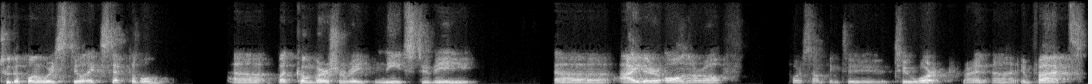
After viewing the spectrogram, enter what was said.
to the point where it's still acceptable. Uh, but conversion rate needs to be uh, either on or off for something to to work, right? Uh, in fact,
